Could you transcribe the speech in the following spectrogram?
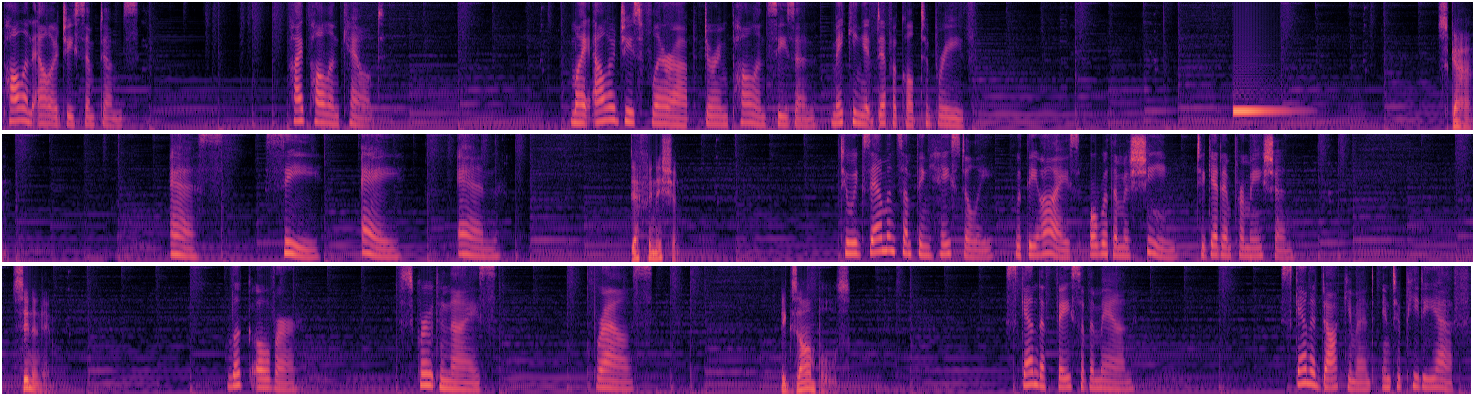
Pollen allergy symptoms, High pollen count. My allergies flare up during pollen season, making it difficult to breathe. Scan S C A N Definition To examine something hastily, with the eyes or with a machine, to get information. Synonym Look over, Scrutinize, Browse. Examples Scan the face of a man. Scan a document into PDF.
